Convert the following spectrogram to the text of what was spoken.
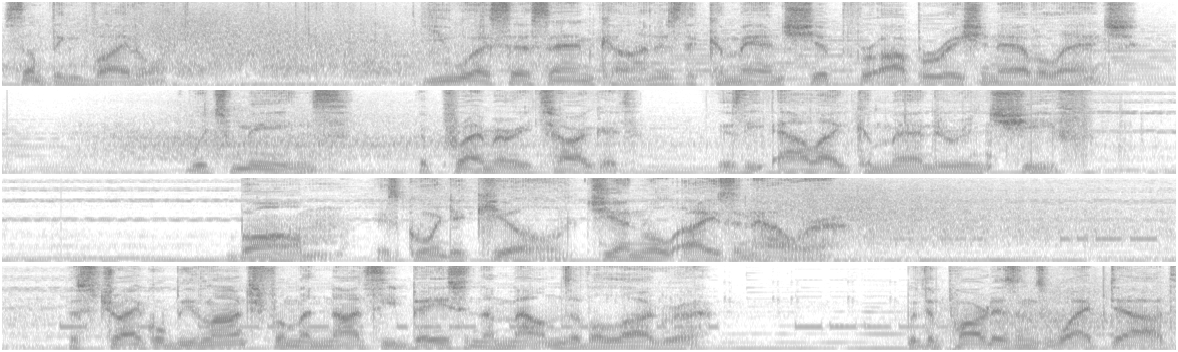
Something vital. USS Ancon is the command ship for Operation Avalanche. Which means the primary target is the Allied Commander-in-Chief. Boehm is going to kill General Eisenhower. The strike will be launched from a Nazi base in the mountains of Allagra. With the partisans wiped out,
